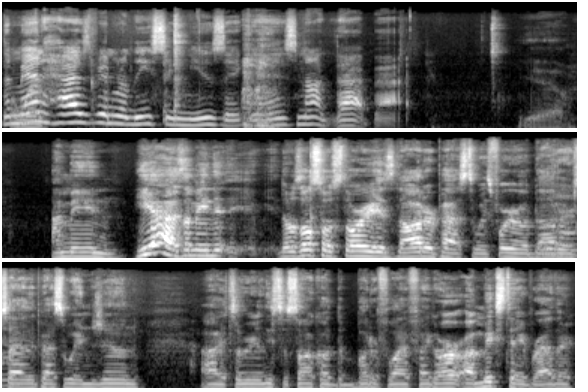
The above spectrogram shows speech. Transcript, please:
The aware. man has been releasing music, and it's not that bad. Yeah, I mean, he has. I mean, there was also a story. His daughter passed away. His four year old daughter yeah. sadly passed away in June. Uh, so we released a song called "The Butterfly Effect" or a mixtape rather.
